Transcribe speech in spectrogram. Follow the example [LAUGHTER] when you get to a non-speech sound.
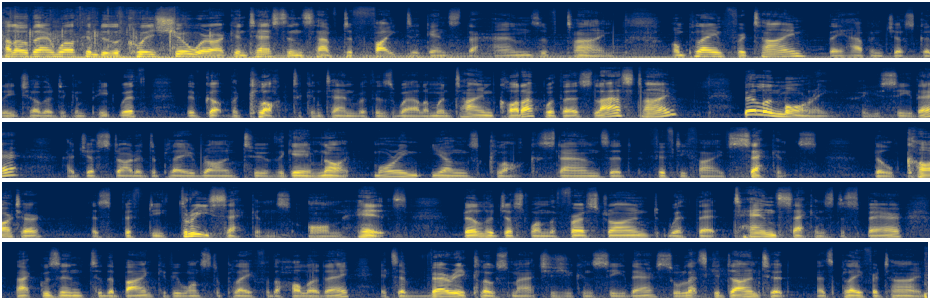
Hello there and welcome to the quiz show where our contestants have to fight against the hands of time. On Playing for Time, they haven't just got each other to compete with, they've got the clock to contend with as well. And when time caught up with us last time, Bill and Maureen, who you see there, had just started to play round two of the game. Now, Maureen Young's clock stands at 55 seconds. Bill Carter has 53 seconds on his. Bill had just won the first round with uh, 10 seconds to spare. That goes into the bank if he wants to play for the holiday. It's a very close match, as you can see there. So let's get down to it. Let's play for time.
